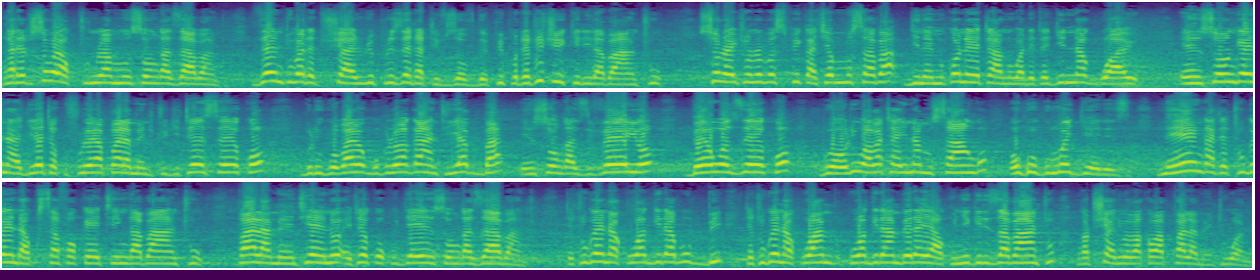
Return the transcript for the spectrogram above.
nga tetusobola kutunula mu nsonga z'abantu then tuba tetukyali representatives of the people tetukiikirira bantu. So right honorable speaker kyemusaba gino emikono etaano wadde teginnaggwayo. Ensonga eno agireete ku fulo ya paalamenti tugiteeseeko buli gwebaga nti yabba ensonga ziveeyo beewozeeko bwe oli waba talina musango ogwo gumwejjeereze naye nga tetugenda kusafoketinga bantu paalamenti eno eteeka okugjayo ensonga z'abantu. Tetugenda kuwagira bubbi tetugenda kuwagira mbeera yakunyigiriza bantu nga tukyali babaka ba paalamenti wano.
